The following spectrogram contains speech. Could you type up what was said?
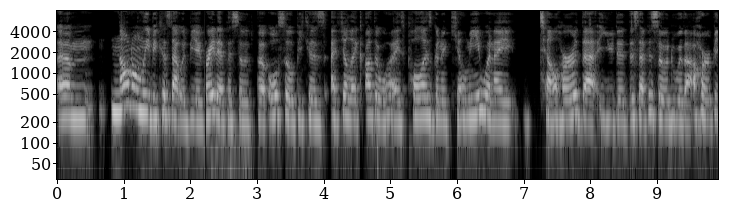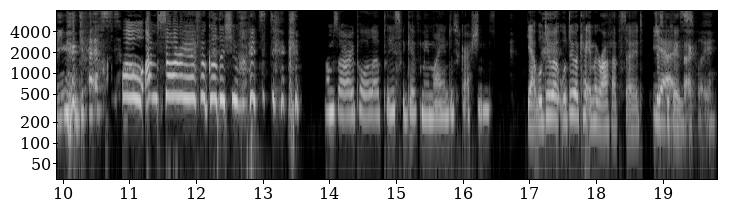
Um, not only because that would be a great episode, but also because I feel like otherwise Paula is gonna kill me when I tell her that you did this episode without her being a guest. Oh, I'm sorry, I forgot that she wanted to do. I'm sorry, Paula. Please forgive me my indiscretions. Yeah, we'll do it. We'll do a Kate McGrath episode just yeah, because exactly.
